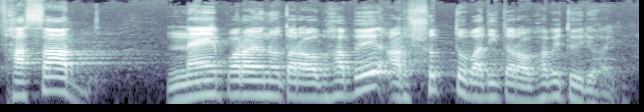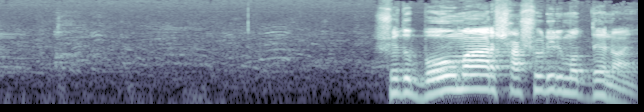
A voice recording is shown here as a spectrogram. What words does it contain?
ফাসাদ ন্যায়পরায়ণতার অভাবে আর সত্যবাদিতার অভাবে তৈরি হয় শুধু বৌমা আর শাশুড়ির মধ্যে নয়,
